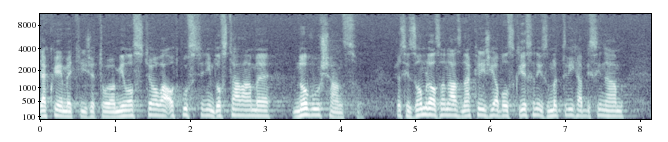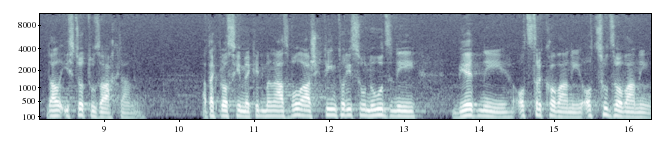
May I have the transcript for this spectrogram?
Ďakujeme Ti, že Tvojou milosťou a odpustením dostávame novú šancu že si zomrel za nás na kríži a bol skriesený z mŕtvych, aby si nám dal istotu záchrany. A tak prosíme, keď ma nás voláš k tým, ktorí sú núdzní, biední, odstrkovaní, odsudzovaní,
